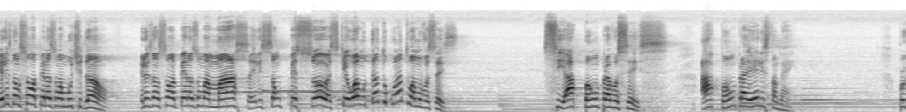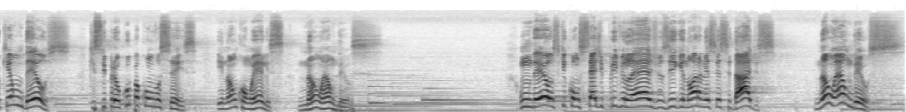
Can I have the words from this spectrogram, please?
Eles não são apenas uma multidão, eles não são apenas uma massa, eles são pessoas que eu amo tanto quanto amo vocês. Se há pão para vocês, há pão para eles também. Porque um Deus que se preocupa com vocês e não com eles, não é um Deus. Um Deus que concede privilégios e ignora necessidades, não é um Deus.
